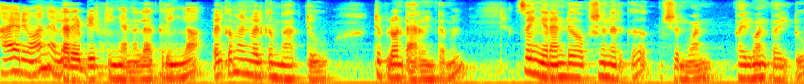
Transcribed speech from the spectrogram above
ஹாய் எவ்ரிவான் எல்லோரும் எப்படி இருக்கீங்க? நல்லா இருக்கிறீங்களா? Welcome and welcome back to triple one tarot in Tamil so இங்கே ரெண்டு ஆப்ஷன் இருக்குது option one pile one pile two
